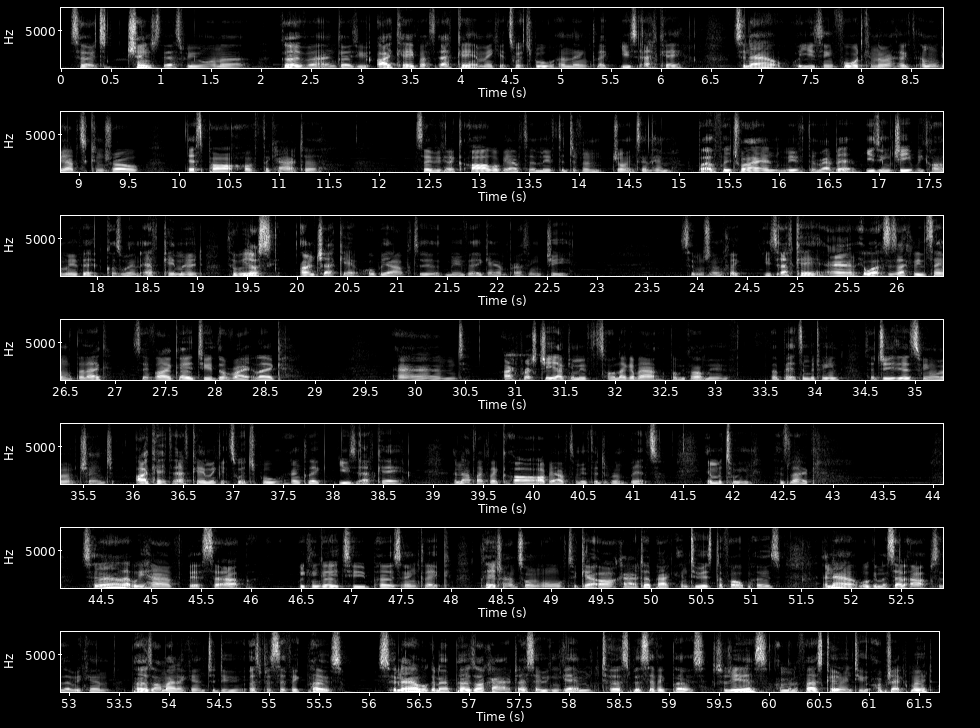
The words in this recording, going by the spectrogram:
So to change this we want to go over and go to IK versus FK and make it switchable and then click use FK. So now we're using forward kinematics and we'll be able to control this part of the character so if you click R, we'll be able to move the different joints in him. But if we try and move the red bit using G, we can't move it because we're in FK mode. So if we just uncheck it, we'll be able to move it again pressing G. So I'm just going to click use FK and it works exactly the same with the leg. So if I go to the right leg and I press G, I can move this whole leg about, but we can't move the bits in between. So to do this, we want to change IK to FK, make it switchable, and click use FK and now if I click R, I'll be able to move the different bits in between his leg. So now that we have this set up, we can go to pose and click clear transform all to get our character back into his default pose. And now we're going to set it up so that we can pose our mannequin to do a specific pose. So now we're going to pose our character so we can get him to a specific pose. To do this, I'm going to first go into object mode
